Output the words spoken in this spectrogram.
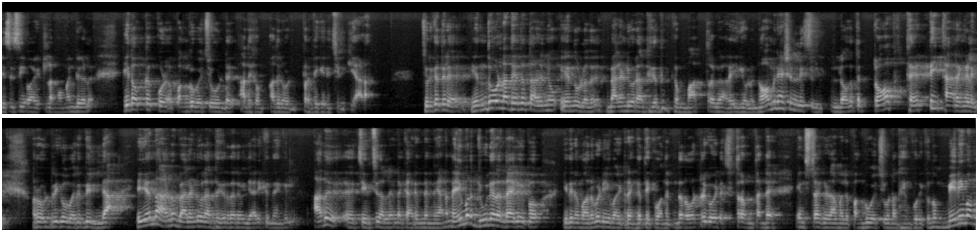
ഡിസിസീവ് ആയിട്ടുള്ള മൊമെന്റുകൾ ഇതൊക്കെ പങ്കുവെച്ചുകൊണ്ട് അദ്ദേഹം അതിനോട് പ്രതികരിച്ചിരിക്കുകയാണ്. ചുരുക്കത്തിൽ എന്തുകൊണ്ട് അദ്ദേഹത്തെ തഴഞ്ഞു എന്നുള്ളത് ബാലൻഡ്യൂർ അധികൃതർക്ക് മാത്രമേ അറിയുകയുള്ളൂ. നോമിനേഷൻ ലിസ്റ്റിൽ ലോകത്തെ ടോപ്പ് തേർട്ടി താരങ്ങളിൽ റോഡ്രിഗോ വരുന്നില്ല എന്നാണ് ബാലൻഡൂർ അധികൃതർ വിചാരിക്കുന്നതെങ്കിൽ അത് ചിരിച്ചു തള്ളേണ്ട കാര്യം തന്നെയാണ്. നെയ്മർ ജൂനിയർ എന്തായാലും ഇപ്പോൾ ഇതിന് മറുപടിയുമായിട്ട് രംഗത്തേക്ക് വന്നിട്ടുണ്ട്. റോഡ്രിഗോയുടെ ചിത്രം തന്റെ ഇൻസ്റ്റാഗ്രാമിൽ പങ്കുവെച്ചുകൊണ്ട് അദ്ദേഹം കുറിക്കുന്നു. Minimum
